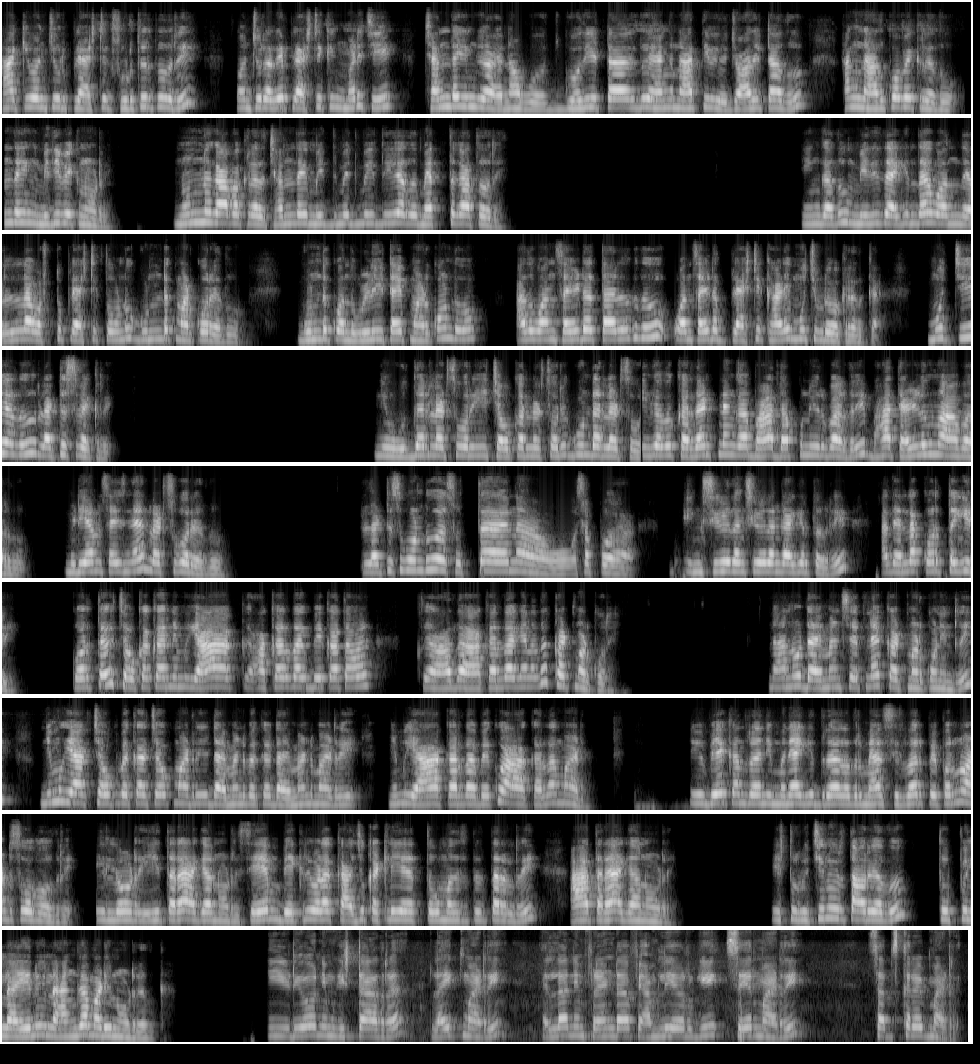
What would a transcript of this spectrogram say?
ಹಾಕಿ ಒಂಚೂರು ಪ್ಲಾಸ್ಟಿಕ್ ಸುಡ್ತಿರ್ತದ್ರಿ, ಒಂಚೂರು ಅದೇ ಪ್ಲಾಸ್ಟಿಕ್ ಹಿಂಗೆ ಮಡಿಚಿ ಚಂದ ಹಿಂಗೆ ನಾವು ಗೋಧಿ ಹಿಟ್ಟ ಇದು ಹೆಂಗೆ ನಾದ್ತೀವಿ, ಜ್ವಾಳದ ಹಿಟ್ಟ ಅದು ಹಂಗೆ ನಾದ್ಕೋಬೇಕ್ರಿ ಅದು. ಚಂದ ಹಿಂಗೆ ಮಿದಿಬೇಕು ನೋಡ್ರಿ. ನುಣ್ಣಗೆ ಆಗ್ಬೇಕ್ರಿ ಅದು. ಚಂದ ಮಿದ್ ಮಿದ್ ಮಿದ್ದಿ ಅದು ಮೆತ್ತಗಾತದ್ರಿ ಹಿಂಗೆ ಅದು ಮಿದಿದಾಗಿಂದ ಒಂದು ಎಲ್ಲ ಅಷ್ಟು ಪ್ಲಾಸ್ಟಿಕ್ ತೊಗೊಂಡು ಗುಂಡಕ್ಕೆ ಮಾಡ್ಕೋರಿ ಅದು. ಗುಂಡಕ್ಕೆ ಒಂದು ಉಳ್ಳಿ ಟೈಪ್ ಮಾಡಿಕೊಂಡು ಅದು ಒಂದು ಸೈಡ್ ತರದು ಒಂದು ಸೈಡ್ ಪ್ಲಾಸ್ಟಿಕ್ ಹಾಳಿ ಮುಚ್ಚಿ ಬಿಡ್ಬೇಕ್ರಿ ಅದಕ್ಕೆ. ಮುಚ್ಚಿ ಅದು ಲಟ್ಟಿಸ್ಬೇಕ್ರಿ. ನೀವು ಉದ್ದರ್ ಲಟ್ಸೋರಿ, ಚೌಕರ್ ಲಟ್ಸೋರಿ, ಗುಂಡರ್ ಲಟ್ಸೋರಿ. ಈಗ ಅದು ಕರ್ದಂಟ್ನಂಗ ಭಾಳ ದಪ್ಪನೂ ಇರಬಾರ್ದ್ರಿ, ಭಾಳ ತೆಳ್ಳಗೂ ಆಗಬಾರ್ದು. ಮೀಡಿಯಮ್ ಸೈಜ್ನ್ಯಾಗ ಲಟ್ಸ್ಕೋರಿ ಅದು. ಲಟ್ಟಿಸ್ಕೊಂಡು ಸುತ್ತ ಏನ ಸ್ವಲ್ಪ ಹಿಂಗೆ ಸೀಳ್ದಂಗೆ ಸೀಳ್ದಂಗೆ ಆಗಿರ್ತದ್ರಿ, ಅದೆಲ್ಲ ಕೊರ್ ತೆಗೀರಿ ಕೊರ್ ತೆಗ್ದು ಚೌಕಾಕಾರ ನಿಮ್ಗೆ ಯಾ ಆಕಾರದಾಗ ಬೇಕಾತವ, ಅದು ಆಕಾರದಾಗ ಏನದ ಕಟ್ ಮಾಡ್ಕೋರಿ. ನಾನು ಡೈಮಂಡ್ ಶೇಪ್ನ್ಯಾಗ ಕಟ್ ಮಾಡ್ಕೊಂಡಿನ್ರಿ ನಿಮ್ಗೆ ಯಾಕೆ ಚೌಕ್ ಬೇಕಾ ಚೌಕ್ ಮಾಡಿರಿ ಡೈಮಂಡ್ ಬೇಕಾ ಡೈಮಂಡ್ ಮಾಡಿರಿ. ನಿಮ್ಗೆ ಯಾವ ಆಕಾರದಾಗ ಬೇಕು ಆ ಆಕಾರದಾಗ ಮಾಡಿರಿ ನೀವು ಬೇಕಂದ್ರೆ ನಿಮ್ಮ ಮನ್ಯಾಗ ಇದ್ರೆ ಅದ್ರ ಮ್ಯಾಲೆ ಸಿಲ್ವರ್ ಪೇಪರ್ನು ಅಂಟಿಸ್ಕೋಬಹುದು ರೀ ಇಲ್ಲಿ ನೋಡ್ರಿ ಈ ಥರ ಆಗ್ಯಾವ ನೋಡ್ರಿ. ಸೇಮ್ ಬೇಕ್ರಿ ಒಳಗೆ ಕಾಜು ಕಟ್ಲಿ ತೊಗೊಂಬಂದಿರ್ತಿರ್ತಾರಲ್ರಿ, ಆ ಥರ ಆಗ್ಯಾವ ನೋಡ್ರಿ. ಇಷ್ಟು ರುಚಿನೂ ಇರ್ತಾವ್ರಿ ಅದು. ತುಪ್ಪಿಲ್ಲ, ಏನೂ ಇಲ್ಲ, ಹಂಗೆ ಮಾಡಿ ನೋಡ್ರಿ ಅದಕ್ಕೆ ಈ ವಿಡಿಯೋ ನಿಮ್ಗೆ ಇಷ್ಟ ಆದ್ರೆ ಲೈಕ್ ಮಾಡಿರಿ. ಎಲ್ಲ ನಿಮ್ಮ ಫ್ರೆಂಡ ಫ್ಯಾಮ್ಲಿಯವ್ರಿಗೆ ಶೇರ್ ಮಾಡಿರಿ. ಸಬ್ಸ್ಕ್ರೈಬ್ ಮಾಡಿರಿ.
